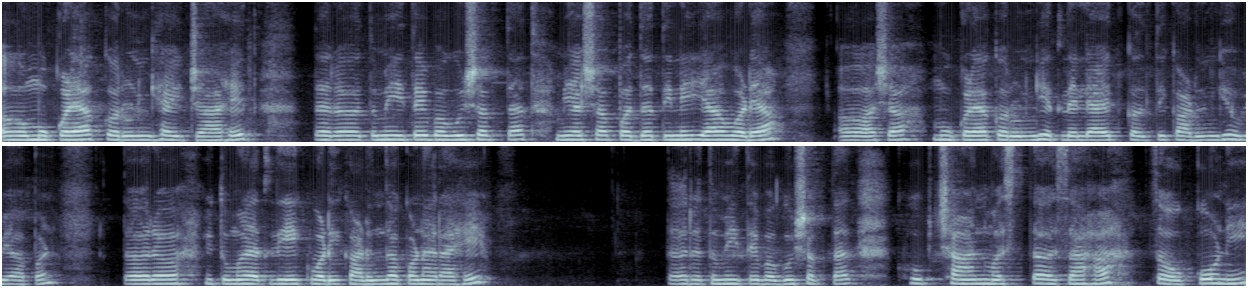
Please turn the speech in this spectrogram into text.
मोकळ्या करून घ्यायच्या आहेत. तर तुम्ही इथे बघू शकतात मी अशा पद्धतीने या वड्या अशा मोकळ्या करून घेतलेल्या आहेत. कलती काढून घेऊया आपण. तर मी तुम्हाला यातली एक वडी काढून दाखवणार आहे. तर तुम्ही इथे बघू शकतात खूप छान मस्त असा हा चौकोनी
